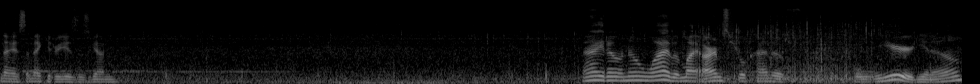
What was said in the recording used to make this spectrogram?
Nice, and I could reuse this gun. I don't know why, but my arms feel kind of weird, you know?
